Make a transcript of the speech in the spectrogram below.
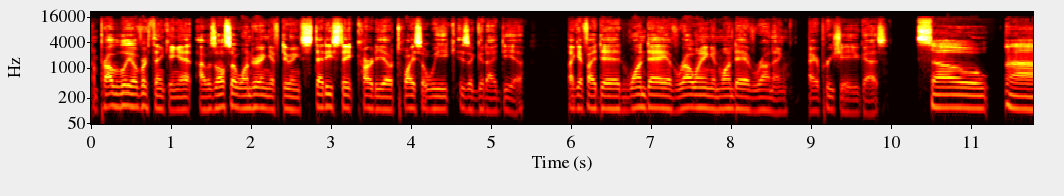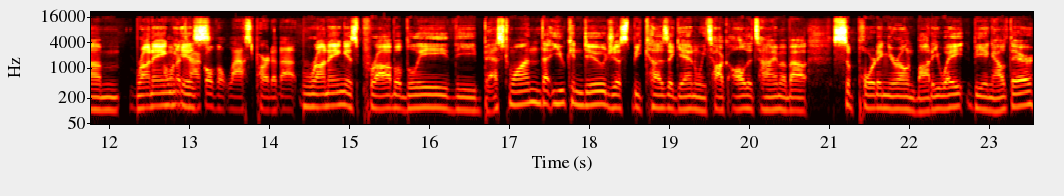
I'm probably overthinking it. I was also wondering if doing steady state cardio twice a week is a good idea. Like if I did one day of rowing and one day of running. I appreciate you guys. So um, I running want to is tackle the last part of that. running is probably the best one that you can do just because again we talk all the time about supporting your own body weight being out there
